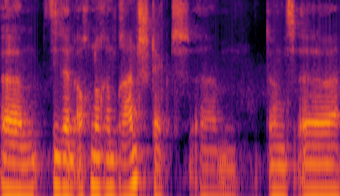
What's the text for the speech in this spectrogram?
ähm, sie dann auch noch im Brand steckt. Ähm, und äh,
